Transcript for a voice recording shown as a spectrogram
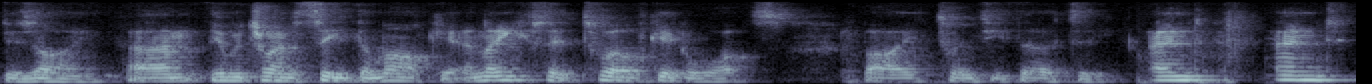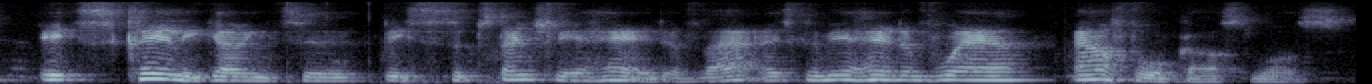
design, um, who were trying to seed the market, and they said 12 gigawatts by 2030. And and it's clearly going to be substantially ahead of that. It's going to be ahead of where our forecast was.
